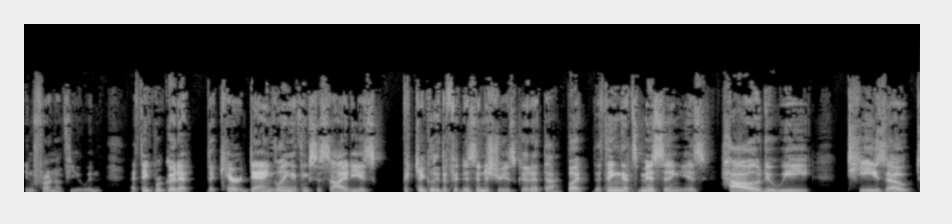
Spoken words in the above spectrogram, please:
in front of you. And I think we're good at the carrot dangling. I think society is, particularly the fitness industry, is good at that. But the thing that's missing is how do we tease out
